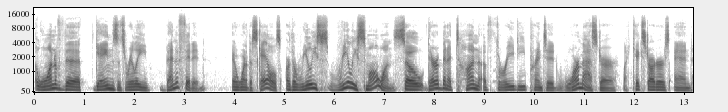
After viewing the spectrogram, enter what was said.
one of the games that's really benefited in one of the scales are the really, really small ones. So there have been a ton of 3D printed Warmaster, like Kickstarters and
